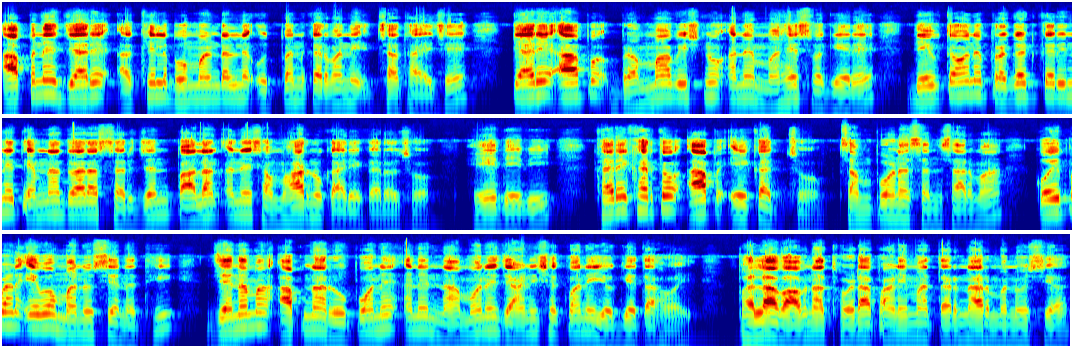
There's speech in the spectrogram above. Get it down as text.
આપને જ્યારે અખિલ ભૂમંડળને ઉત્પન્ન કરવાની ઈચ્છા થાય છે, ત્યારે આપ બ્રહ્મા, વિષ્ણુ અને મહેશ વગેરે દેવતાઓને પ્રગટ કરીને તેમના દ્વારા સર્જન, પાલન અને સંહારનું કાર્ય કરો છો. હે દેવી, ખરેખર તો આપ એક જ છો. સંપૂર્ણ સંસારમાં કોઈ પણ એવો મનુષ્ય નથી, જેનામાં આપના રૂપોને અને નામોને જાણી શકવાની યોગ્યતા હોય. ભલા વાવના થોડા પાણીમાં તરનાર મનુષ્ય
